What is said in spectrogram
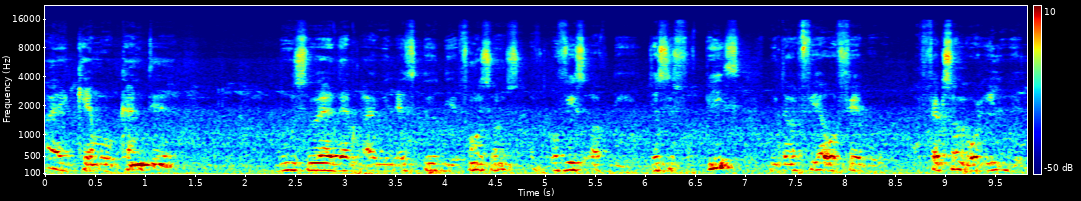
I, Kemo Kante, do swear that I will execute the functions of the office of the Justice for Peace without fear or favor, affection or ill will,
